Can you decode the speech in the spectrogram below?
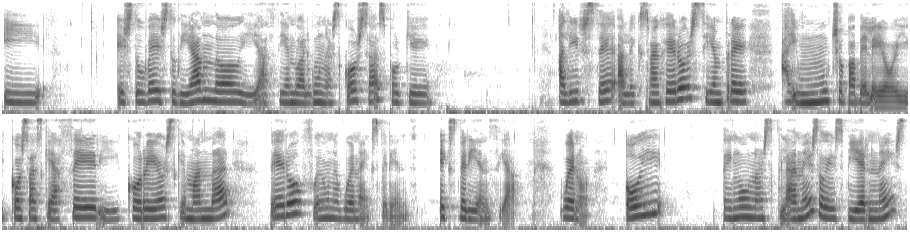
y estuve estudiando y haciendo algunas cosas porque al irse al extranjero siempre hay mucho papeleo y cosas que hacer y correos que mandar, pero fue una buena experiencia. Bueno, hoy tengo unos planes, hoy es viernes.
